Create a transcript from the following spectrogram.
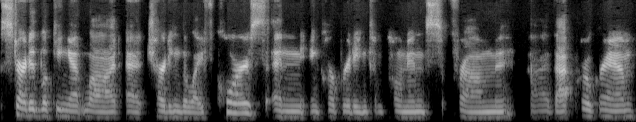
started looking at lot at charting the life course and incorporating components from uh, that program.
